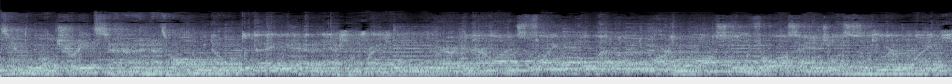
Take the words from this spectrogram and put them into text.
airplane has hit the World Trade Center, and that's all we know. Today we had a national tragedy. American Airlines Flight 11 departing Boston for Los Angeles. Two airplanes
